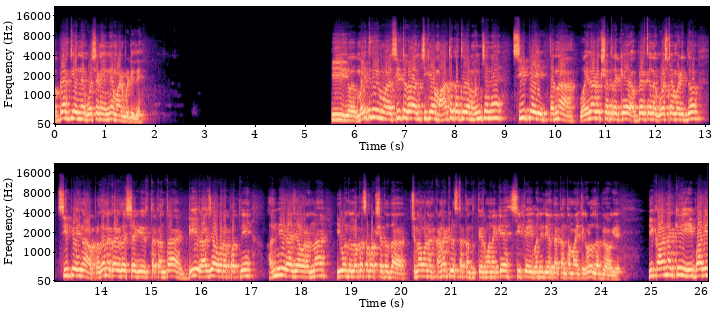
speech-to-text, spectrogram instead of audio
ಅಭ್ಯರ್ಥಿಯನ್ನೇ ಘೋಷಣೆಯನ್ನೇ ಮಾಡಿಬಿಟ್ಟಿದೆ. ಈ ಮೈತ್ರಿ ಸೀಟುಗಳ ಹಂಚಿಕೆಯ ಮಾತುಕತೆಯ ಮುಂಚೆನೆ ಸಿಪಿಐ ತನ್ನ ವಯನಾಡು ಕ್ಷೇತ್ರಕ್ಕೆ ಅಭ್ಯರ್ಥಿಯನ್ನ ಘೋಷಣೆ ಮಾಡಿದ್ದು, ಸಿಪಿಐನ ಪ್ರಧಾನ ಕಾರ್ಯದರ್ಶಿಯಾಗಿ ಇರ್ತಕ್ಕಂಥ ಡಿ ರಾಜಾ ಅವರ ಪತ್ನಿ ಹನ್ನಿ ರಾಜ ಅವರನ್ನ ಈ ಒಂದು ಲೋಕಸಭಾ ಕ್ಷೇತ್ರದ ಚುನಾವಣಾ ಕಣಕ್ಕಿಳಿಸ್ತಕ್ಕಂಥ ತೀರ್ಮಾನಕ್ಕೆ ಸಿಪಿಐ ಬಂದಿದೆ ಅಂತಕ್ಕಂಥ ಮಾಹಿತಿಗಳು ಲಭ್ಯವಾಗಿದೆ. ಈ ಕಾರಣಕ್ಕೆ ಈ ಬಾರಿ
